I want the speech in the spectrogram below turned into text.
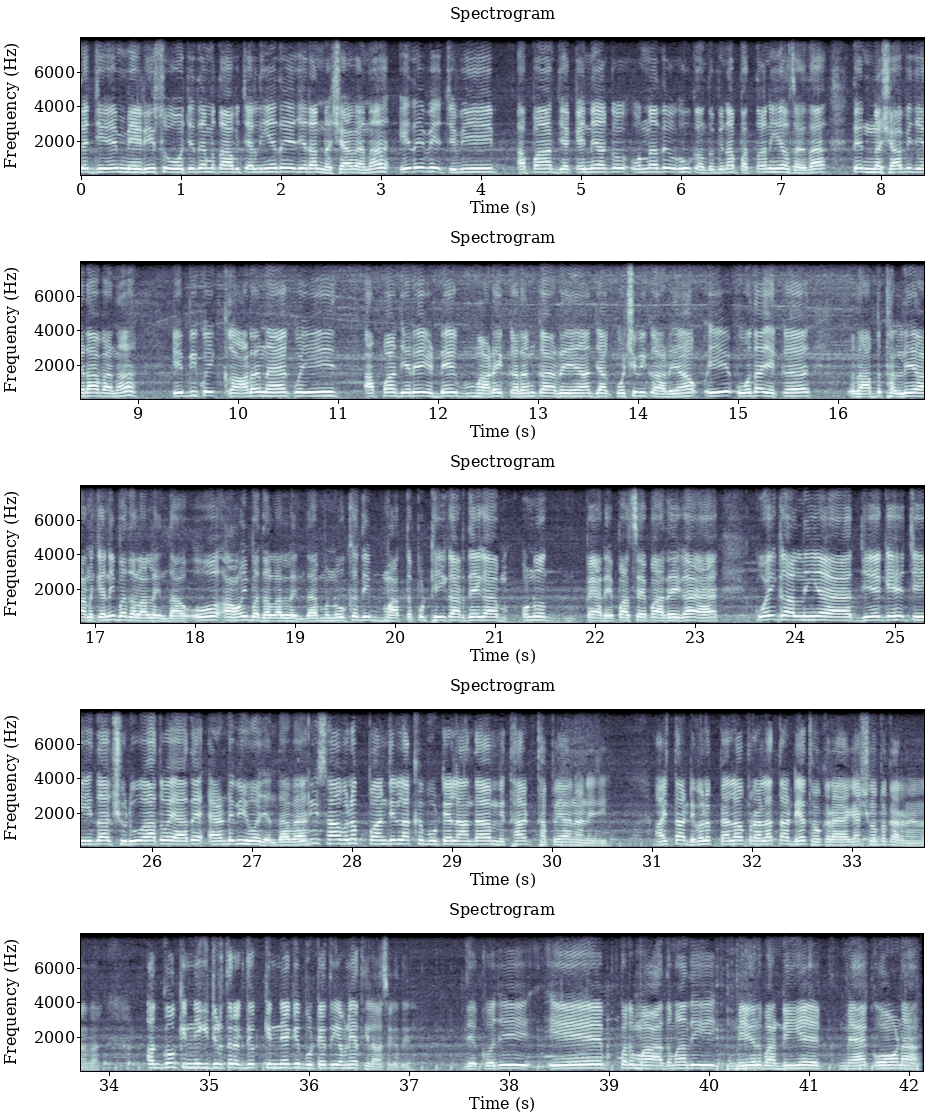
ਤੇ ਜੇ ਮੇਰੀ ਸੋਚ ਦੇ ਮੁਤਾਬਕ ਚੱਲੀਏ ਤੇ ਇਹ ਜਿਹੜਾ ਨਸ਼ਾ ਹੈ ਨਾ, ਇਹਦੇ ਵਿੱਚ ਵੀ ਆਪਾਂ ਜੇ ਕਹਿੰਦੇ ਆ ਕਿ ਉਹਨਾਂ ਦੇ ਹੁਕਮ ਤੋਂ ਬਿਨਾ ਪੱਤਾ ਨਹੀਂ ਹਿਲ ਸਕਦਾ ਤੇ ਨਸ਼ਾ ਵੀ ਜਿਹੜਾ ਵਾ ਨਾ, ਇਹ ਵੀ ਕੋਈ ਕਾਰਨ ਹੈ, ਕੋਈ ਆਪਾਂ ਜਿਹੜੇ ਏਡੇ ਮਾੜੇ ਕਰਮ ਕਰ ਰਹੇ ਆ ਜਾਂ ਕੁਝ ਵੀ ਕਰ ਰਹੇ ਆ ਇਹ ਉਹਦਾ ਇੱਕ ਰੱਬ ਥੱਲੇ ਆਣ ਕੇ ਨਹੀਂ ਬਦਲਾ ਲੈਂਦਾ, ਉਹ ਆਉਂ ਹੀ ਬਦਲਾ ਲੈਂਦਾ, ਮਨੁੱਖ ਦੀ ਮੱਤ ਪੁੱਠੀ ਕਰ ਦੇਗਾ, ਉਹਨੂੰ ਭੈੜੇ ਪਾਸੇ ਪਾ ਦੇਗਾ ਕੋਈ ਗੱਲ ਨਹੀਂ ਹੈ ਜੇ ਕਿਸੇ ਚੀਜ਼ ਦਾ ਸ਼ੁਰੂਆਤ ਹੋਇਆ ਤੇ ਐਂਡ ਵੀ ਹੋ ਜਾਂਦਾ ਵਾ। ਮੋਦੀ ਸਾਹਿਬ ਵੱਲੋਂ 5 ਲੱਖ ਬੂਟੇ ਲਾਉਣ ਦਾ ਮਿੱਥਾ ਥੱਪਿਆ ਇਹਨਾਂ ਨੇ ਜੀ। ਅੱਜ ਤੁਹਾਡੇ ਵੱਲੋਂ ਪਹਿਲਾ ਉਪਰਾਲਾ ਤੁਹਾਡੇ ਹੱਥੋਂ ਕਰਾਇਆ ਗਿਆ ਸ਼ੁਭ ਕਰਨ ਇਹਨਾਂ ਦਾ। ਅੱਗੋਂ ਕਿੰਨੀ ਕੀ ਜ਼ਰੂਰਤ ਰੱਖਦੇ ਹੋ? ਕਿੰਨੇ ਕੀ ਬੂਟੇ ਤੁਸੀਂ ਆਪਣੇ ਹੱਥੀ ਲਾ ਸਕਦੇ ਹੋ? ਦੇਖੋ ਜੀ ਇਹ ਪਰਮਾਤਮਾ ਦੀ ਮਿਹਰਬਾਨੀ ਹੈ। ਮੈਂ ਕੌਣ ਆ?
